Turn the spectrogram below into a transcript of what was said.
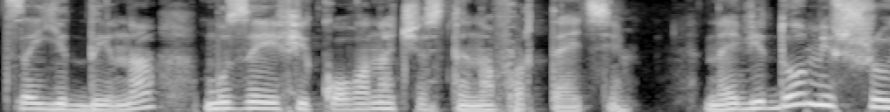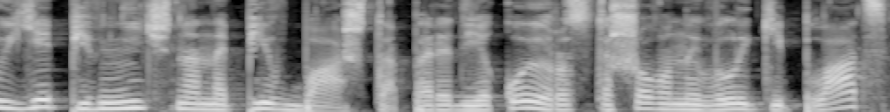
Це єдина музеїфікована частина фортеці. Найвідомішою є північна напівбашта, перед якою розташований великий плац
